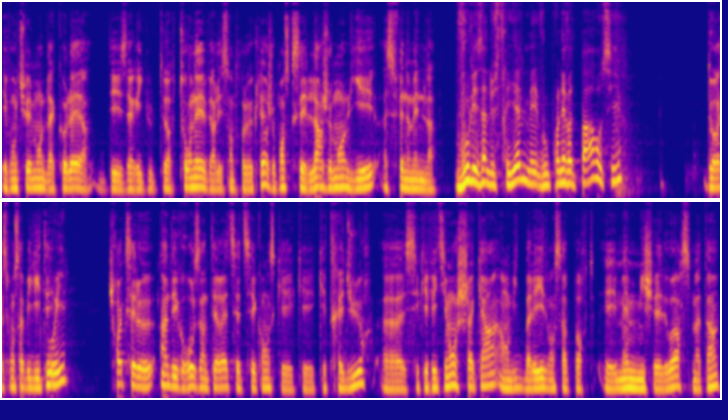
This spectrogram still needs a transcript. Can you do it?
éventuellement de la colère des agriculteurs tournés vers les centres Leclerc, je pense que c'est largement lié à ce phénomène-là. Vous, les industriels, mais vous prenez votre part aussi? De responsabilité? Oui. Je crois que c'est un des gros intérêts de cette séquence qui est, très dure, euh, c'est qu'effectivement chacun a envie de balayer devant sa porte. Et même Michel Edouard ce matin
